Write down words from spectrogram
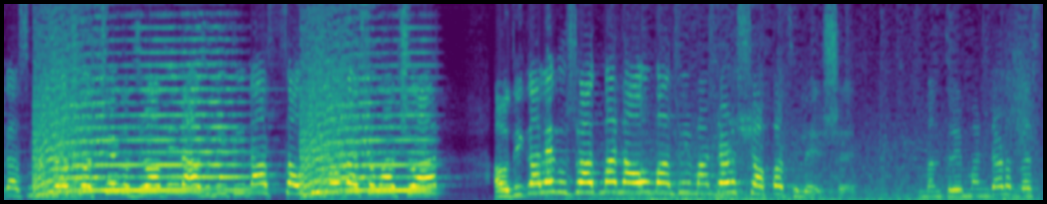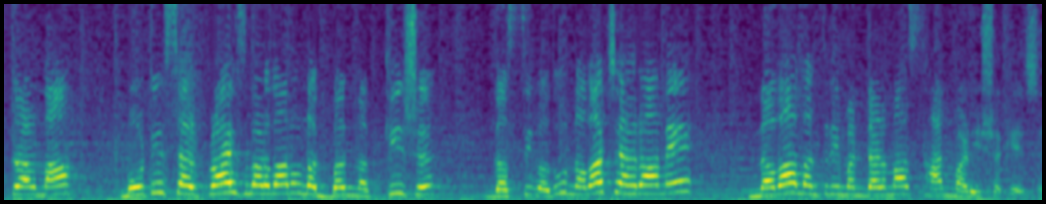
વધુ નવા ચહેરાને નવા મંત્રીમંડળમાં સ્થાન મળી શકે છે.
